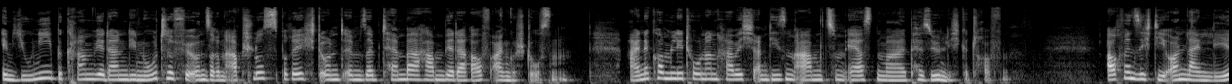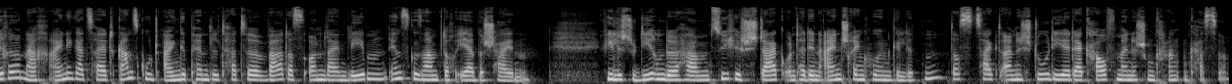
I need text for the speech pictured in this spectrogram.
Im Juni bekamen wir dann die Note für unseren Abschlussbericht und im September haben wir darauf angestoßen. Eine Kommilitonin habe ich an diesem Abend zum ersten Mal persönlich getroffen. Auch wenn sich die Online-Lehre nach einiger Zeit ganz gut eingependelt hatte, war das Online-Leben insgesamt doch eher bescheiden. Viele Studierende haben psychisch stark unter den Einschränkungen gelitten. Das zeigt eine Studie der kaufmännischen Krankenkasse.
